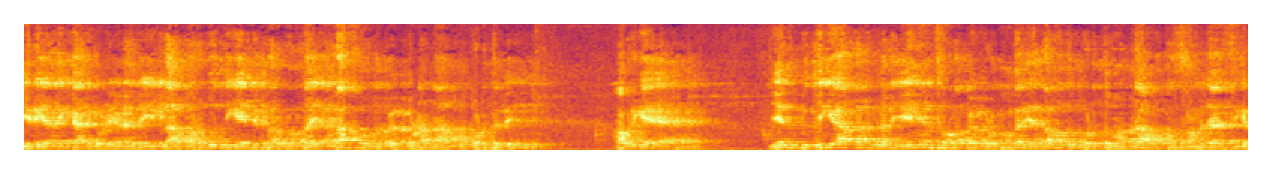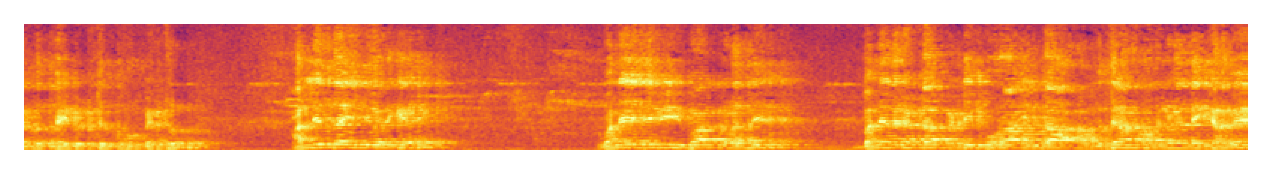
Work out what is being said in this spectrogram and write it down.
ಹಿರಿಯ ಅಧಿಕಾರಿಗಳು ಹೇಳಿದ್ರು ಇಲ್ಲ ಹೊರಗುತ್ತಿಗೆಯಲ್ಲಿ ಬರುವಂಥ ಎಲ್ಲ ಸೌಲಭ್ಯ ಕೂಡ ನಾವು ಕೊಡ್ತೀವಿ. ಅವರಿಗೆ ಏನು ಗುತ್ತಿಗೆ ಆಧಾರದ ಮೇಲೆ ಏನೇನು ಸೌಲಭ್ಯ ಕೊಡ್ಬೇಕು ಎಲ್ಲವನ್ನು ಕೊಡ್ತು ಅಂತ ಅವತ್ತು ಸಮಜಾಯಿಸಿಕೊಂಡು ಕೈ ಬಿಟ್ಟು ಹೋಗ್ಬಿಟ್ರು. ಅಲ್ಲಿಂದ ಇಲ್ಲಿವರೆಗೆ ವನ್ಯಜೀವಿ ವಿಭಾಗಗಳಲ್ಲಿ ಬನ್ನೇರಘಟ್ಟ ಬಂಡೀಪುರ ಇಂಥ ಉದ್ಯಾನವನಗಳಲ್ಲಿ ಕೆಲವೇ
